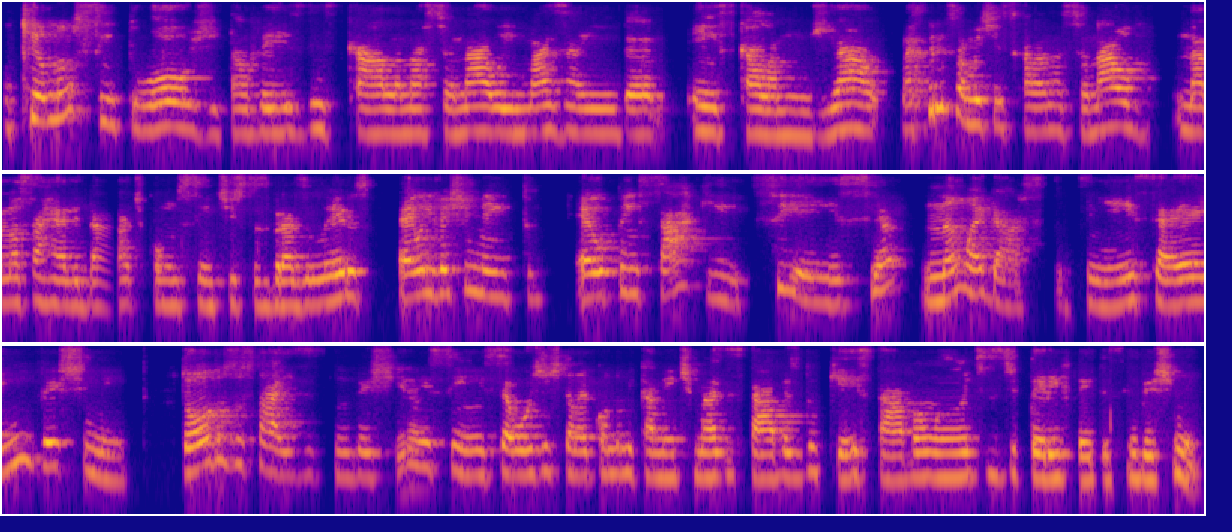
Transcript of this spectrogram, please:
O que eu não sinto hoje, talvez em escala nacional e mais ainda em escala mundial, mas principalmente em escala nacional, na nossa realidade como cientistas brasileiros, é o investimento é o pensar que ciência não é gasto, ciência é investimento. Todos os países que investiram em ciência hoje estão economicamente mais estáveis do que estavam antes de terem feito esse investimento.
